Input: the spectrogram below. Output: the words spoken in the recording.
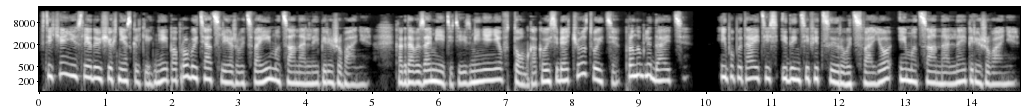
В течение следующих нескольких дней попробуйте отслеживать свои эмоциональные переживания. Когда вы заметите изменения в том, как вы себя чувствуете, пронаблюдайте и попытайтесь идентифицировать свое эмоциональное переживание.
